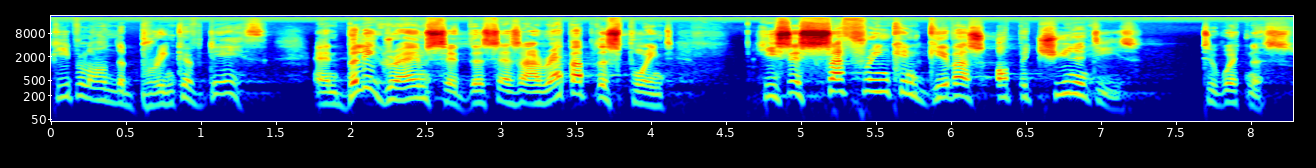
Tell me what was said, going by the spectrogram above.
People on the brink of death. And Billy Graham said this as I wrap up this point. He says, Suffering can give us opportunities to witness.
